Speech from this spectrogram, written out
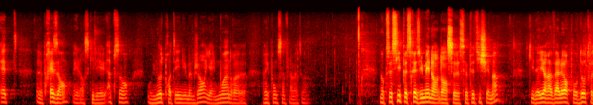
est présent, et lorsqu'il est absent, ou une autre protéine du même genre, il y a une moindre réponse inflammatoire. Donc ceci peut se résumer dans, ce, petit schéma, qui d'ailleurs a valeur pour d'autres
